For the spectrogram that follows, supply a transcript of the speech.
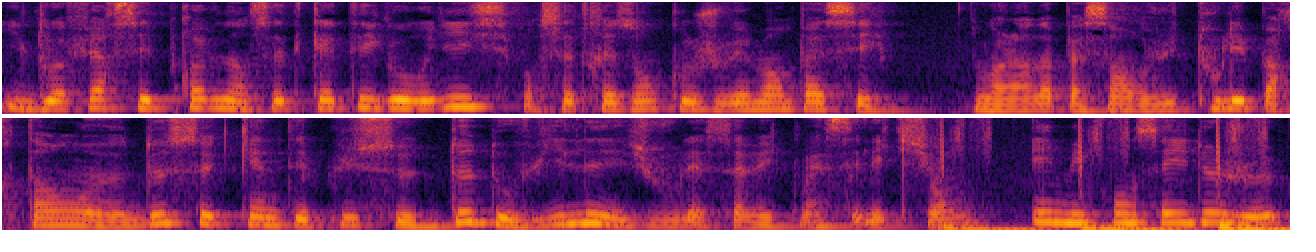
Il doit faire ses preuves dans cette catégorie, c'est pour cette raison que je vais m'en passer. Voilà, on a passé en revue tous les partants euh, de ce Quintet Plus de Deauville et je vous laisse avec ma sélection et mes conseils de jeu.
